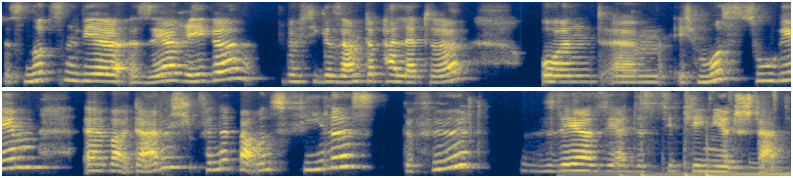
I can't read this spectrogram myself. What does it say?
Das nutzen wir sehr rege durch die gesamte Palette. Und ähm, ich muss zugeben, äh, dadurch findet bei uns vieles gefühlt sehr, sehr diszipliniert statt.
